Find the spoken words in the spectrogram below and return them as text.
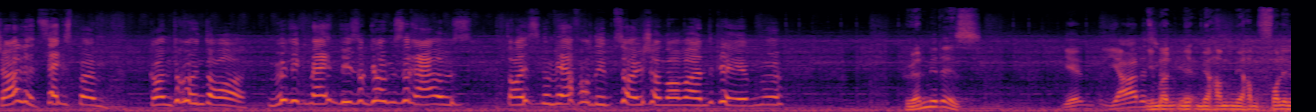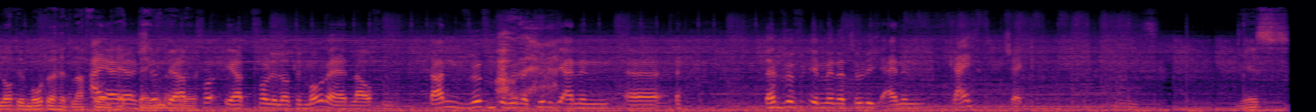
Charlotte, Sexbomb! Kommt runter! Müdig meint, wieso kommen sie raus? Da ist noch mehr von dem Zeug an der Wand gegeben. Hören wir das? Ja, ja das Ich ihr. wir, wir, haben, wir haben volle Lotte Motorhead lachen Ah ja, ja, stimmt, ihr habt, vo- ihr habt volle Lotte Motorhead laufen. Dann würfelt ihr mir natürlich einen, äh, dann würfelt ihr mir natürlich einen Geist-Check. Yes.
